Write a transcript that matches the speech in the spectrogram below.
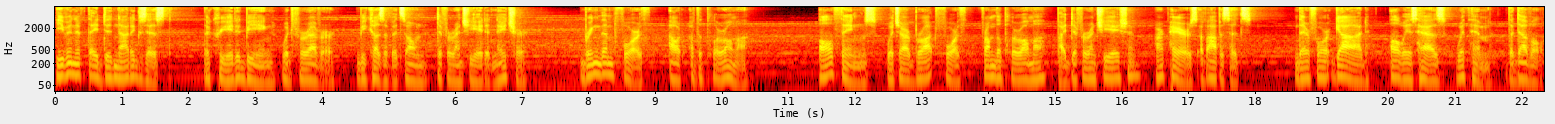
Even if they did not exist, the created being would forever, because of its own differentiated nature, bring them forth out of the pleroma. All things which are brought forth from the pleroma by differentiation are pairs of opposites. Therefore, God always has with him the devil.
